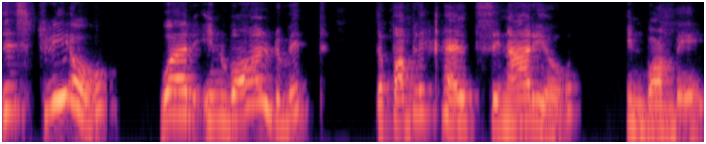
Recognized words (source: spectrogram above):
This trio were involved with the public health scenario in Bombay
